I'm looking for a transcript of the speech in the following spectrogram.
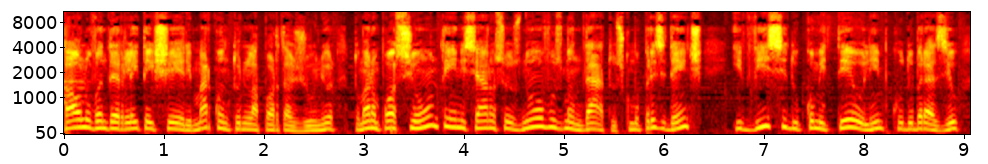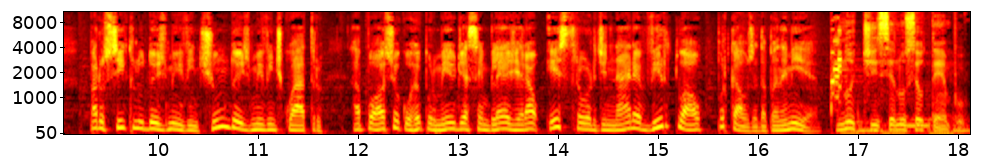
Paulo Vanderlei Teixeira e Marco Antônio Laporta Júnior tomaram posse ontem e iniciaram seus novos mandatos como presidente e vice do Comitê Olímpico do Brasil para o ciclo 2021-2024. A posse ocorreu por meio de Assembleia Geral Extraordinária virtual por causa da pandemia. Notícia no seu tempo.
